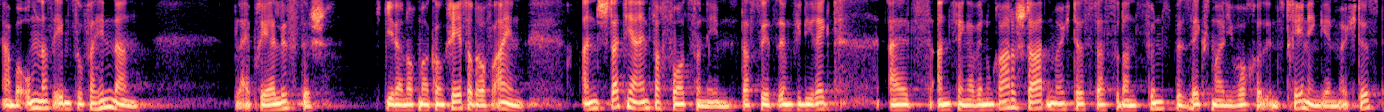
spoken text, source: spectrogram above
Aber um das eben zu verhindern, bleib realistisch. Ich gehe da nochmal konkreter drauf ein. Anstatt dir einfach vorzunehmen, dass du jetzt irgendwie direkt als Anfänger, wenn du gerade starten möchtest, dass du dann fünf bis sechs Mal die Woche ins Training gehen möchtest,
